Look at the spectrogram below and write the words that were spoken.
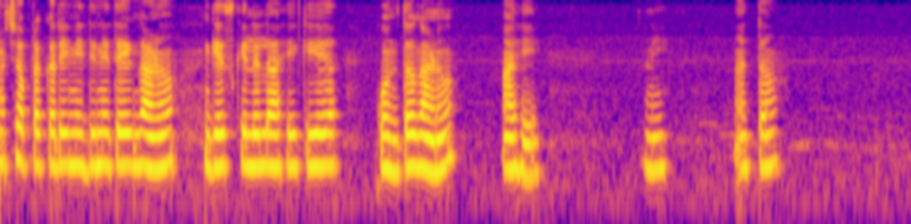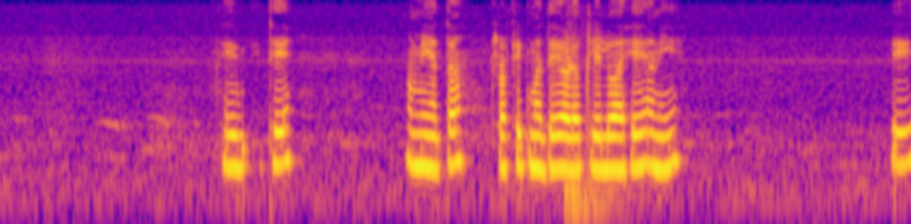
अशा प्रकारे निधीने ते गाणं गेस केलेलं आहे की कोणतं गाणं आहे? आणि आता हे इथे आम्ही आता ट्रॅफिकमध्ये अडकलेलो आहे आणि हे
